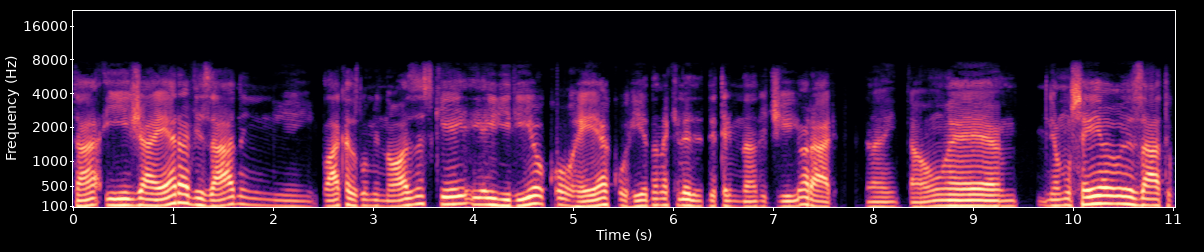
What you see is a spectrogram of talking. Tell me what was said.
tá? e já era avisado em, em placas luminosas que iria ocorrer a corrida naquele determinado dia e horário. Né? Então, é, eu não sei o exato,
